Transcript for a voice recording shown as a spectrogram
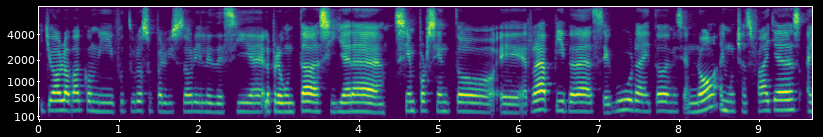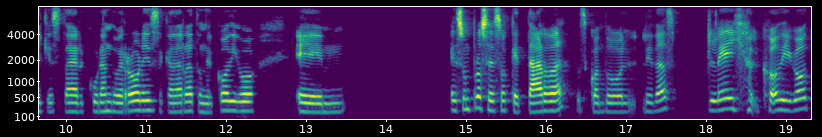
yo hablaba con mi futuro supervisor y le decía, le preguntaba si ya era 100% eh, rápida, segura y todo, y me decía, no, hay muchas fallas, hay que estar curando errores a cada rato en el código. Em, es un proceso que tarda, pues cuando le das play al código,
